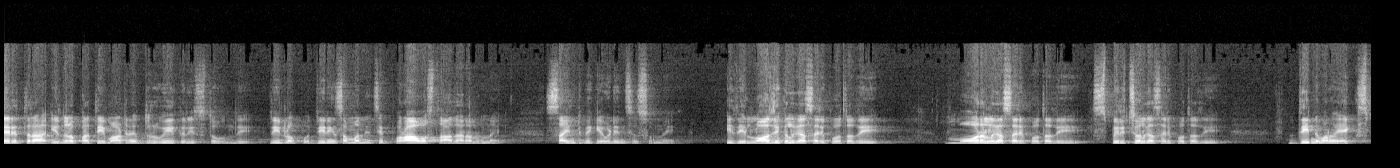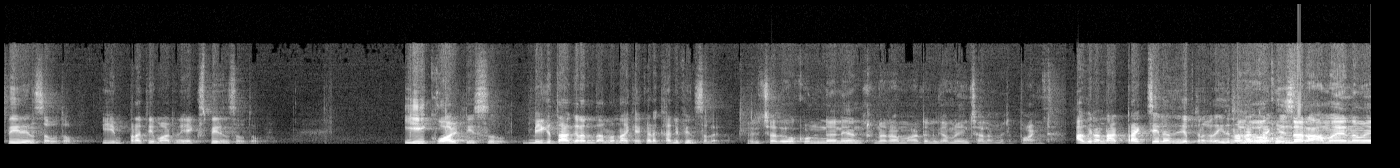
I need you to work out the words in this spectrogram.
చరిత్ర ఇందులో ప్రతి మాటని ధృవీకరిస్తూ ఉంది. దీంట్లో దీనికి సంబంధించి పురావస్తు ఆధారాలు ఉన్నాయి. సైంటిఫిక్ ఎవిడెన్సెస్ ఉన్నాయి. ఇది లాజికల్గా సరిపోతుంది మోరల్గా సరిపోతుంది స్పిరిచువల్గా సరిపోతుంది. దీన్ని మనం ఎక్స్పీరియన్స్ అవుతాం. ఈ ప్రతి మాటని ఎక్స్పీరియన్స్ అవుతాం. ఈ క్వాలిటీస్ మిగతా గ్రంథాల్లో నాకు ఎక్కడ కనిపించలే. మీరు చదవకుండానే అంటున్నారు ఆ మాటని గమనించాలా మీరు? పాయింట్ అవి నన్ను అట్రాక్ట్ చేయలేదని చెప్తున్నాను కదా ఇది చదవకుండా రామాయణమే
